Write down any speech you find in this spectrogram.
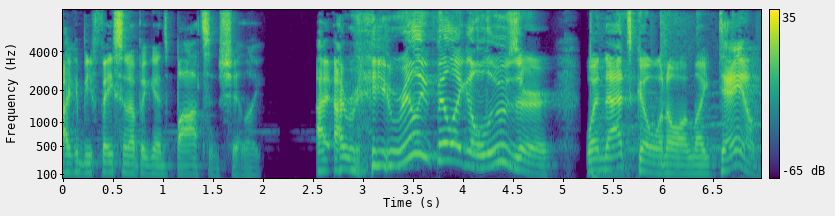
I could be facing up against bots and shit. Like, I, I you really feel like a loser when that's going on. Like, damn,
